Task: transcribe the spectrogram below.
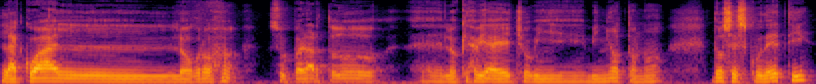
la cual logró superar todo eh, lo que había hecho Viñoto, ¿no? Dos Scudetti,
